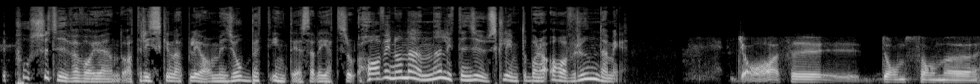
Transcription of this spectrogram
Det positiva var ju ändå att risken att bli av med jobbet inte är så jättestor. Har vi någon annan liten ljusglimt att bara avrunda med? Ja, alltså de som uh,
